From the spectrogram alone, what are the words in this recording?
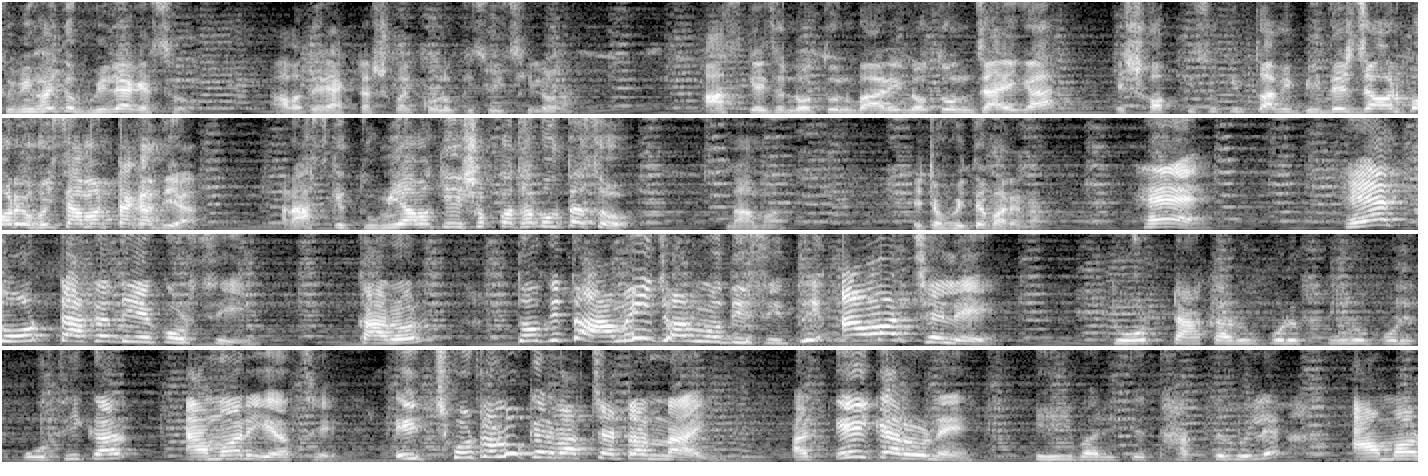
তুমি হয়তো ভুলে গেছো আমাদের একটা সময় কোনো কিছুই ছিল না। আজকে এই যে নতুন বাড়ি নতুন জায়গা এই সব কিছু কিন্তু আমি বিদেশ যাওয়ার পরে হয়েছে আমার টাকা দিয়া। আর আজকে তুমি আমাকে এইসব কথা বলতেছো? না মা এটা হইতে পারে না। হ্যাঁ হ্যাঁ তোর টাকা দিয়ে করছি। কারণ তোকে তো আমিই জন্ম দিছি তুই আমার ছেলে। তোর টাকার উপরে পুরোপুরি অধিকার আমারই আছে। এই ছোট লোকের বাচ্চাটার নাই। আর এই কারণে এই বাড়িতে থাকতে হইলে আমার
